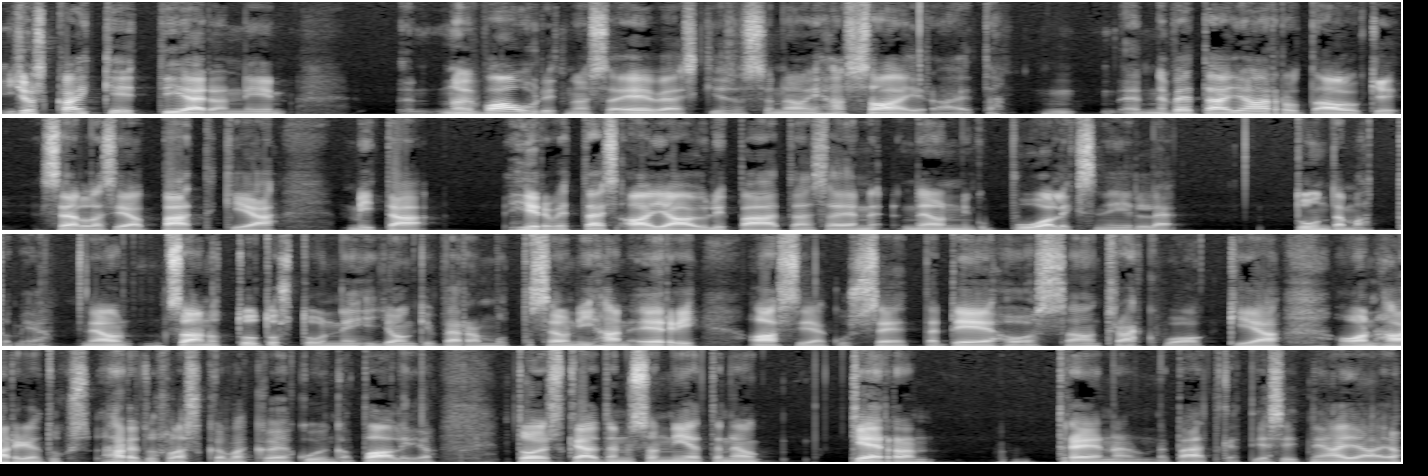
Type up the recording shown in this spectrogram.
jos kaikki ei tiedä, niin noin vauhdit noissa EVS-kisossa, ne on ihan sairaita. Ne vetää jarrut auki sellaisia pätkiä, mitä hirvittäisi ajaa ylipäätänsä, ja ne, ne on niinku puoliksi niille tuntemattomia. Ne on saanut tutustua niihin jonkin verran, mutta se on ihan eri asia kuin se, että DH on trackwalkia, on harjoitus, harjoituslaskuja vaikka jo kuinka paljon. Toisessa käytännössä on niin, että ne on kerran treenannut ne pätkät ja sitten ne ajaa jo.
